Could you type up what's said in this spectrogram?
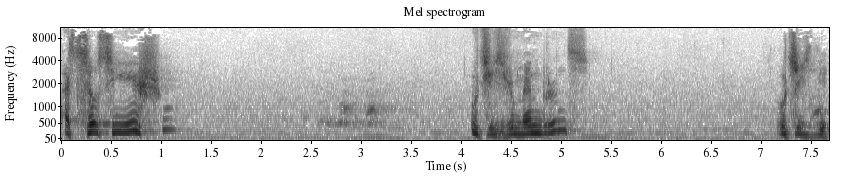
association, which is remembrance, which is the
